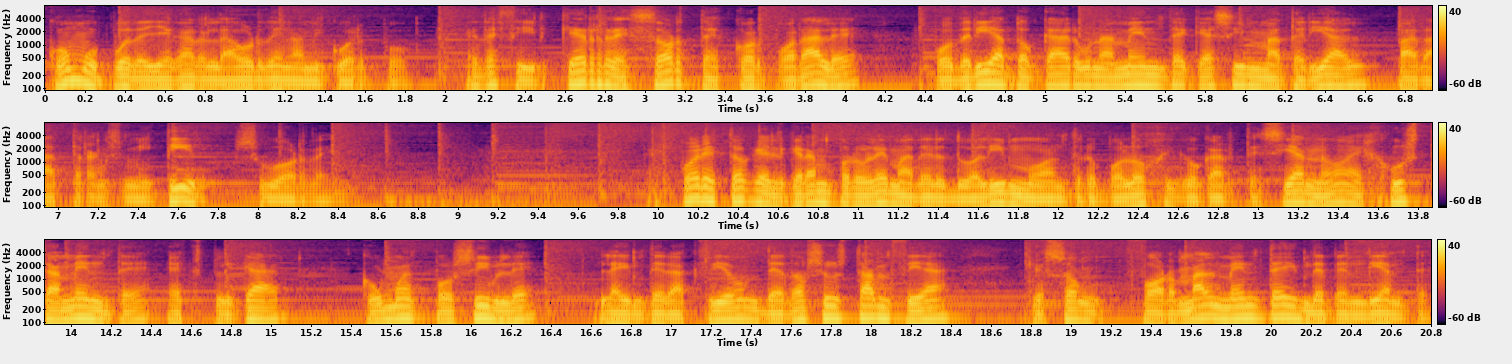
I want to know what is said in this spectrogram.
¿cómo puede llegar la orden a mi cuerpo? Es decir, ¿qué resortes corporales podría tocar una mente que es inmaterial para transmitir su orden? Es por esto que el gran problema del dualismo antropológico cartesiano es justamente explicar cómo es posible la interacción de dos sustancias que son formalmente independientes.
